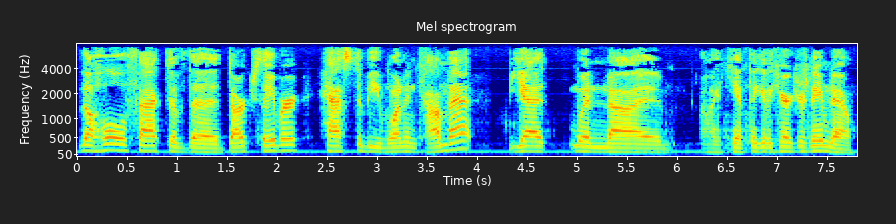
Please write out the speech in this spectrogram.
the whole fact of the dark saber has to be won in combat. Yet when uh, oh, I can't think of the character's name now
